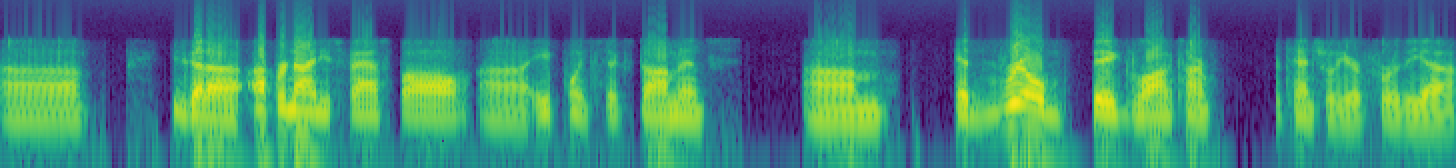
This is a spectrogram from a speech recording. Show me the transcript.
Uh, he's got a upper 90s fastball, uh, 8.6 dominance. Um, had real big long term potential here for the uh,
